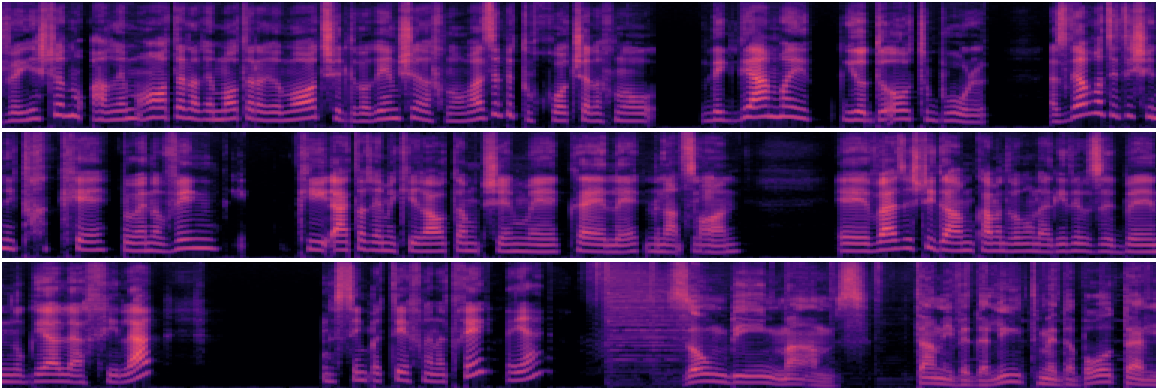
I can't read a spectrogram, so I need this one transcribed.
ויש לנו ערימות על ערימות על ערימות של דברים שאנחנו, מה זה בטוחות, שאנחנו לגמרי יודעות בול. אז גם רציתי שנתחכה ונבין, כי את הרי מכירה אותם כשהם אה, כאלה. נכון. אה, ואז יש לי גם כמה דברים להגיד על זה בנוגע לאכילה. נשים פתיח ונתחיל? כן. זומבי מאמס. תמי וגלית מדברות על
